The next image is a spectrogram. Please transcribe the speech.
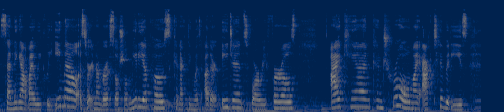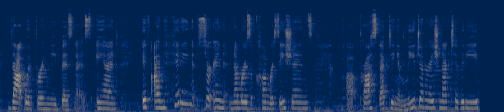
sending out my weekly email, a certain number of social media posts, connecting with other agents for referrals. I can control my activities that would bring me business. And if I'm hitting certain numbers of conversations, uh, prospecting and lead generation activity,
